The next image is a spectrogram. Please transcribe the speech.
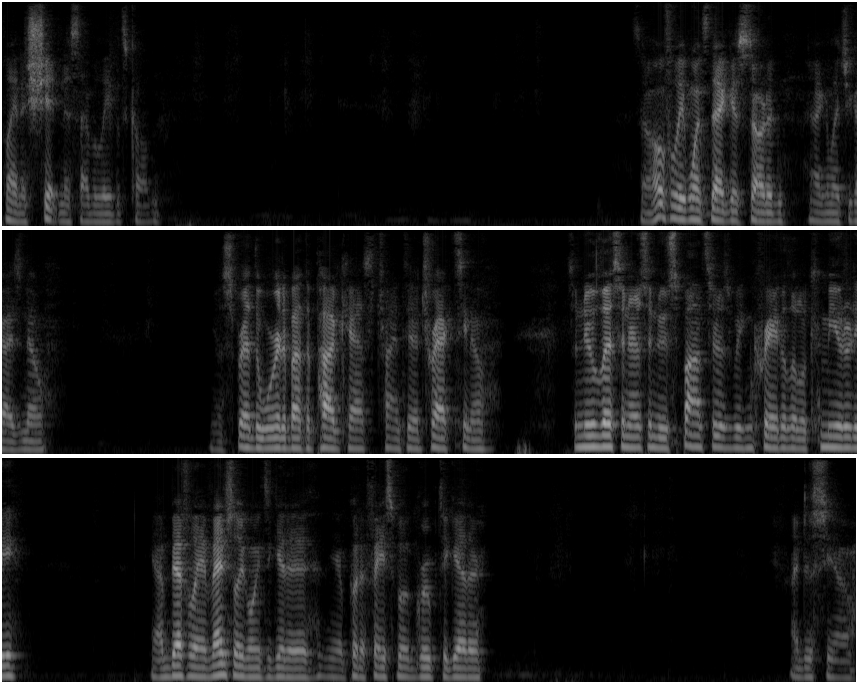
Playing a shitness, I believe it's called. So hopefully once that gets started, I can let you guys know. You know, spread the word about the podcast, trying to attract, you know, some new listeners and new sponsors. We can create a little community yeah, I'm definitely eventually going to get a you know put a Facebook group together. I just you know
